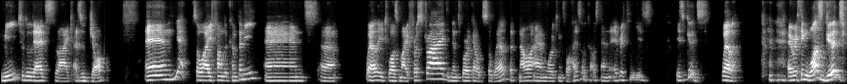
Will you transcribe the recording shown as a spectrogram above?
me to do that like as a job. And yeah, so I found a company and uh, well, it was my first try, didn't work out so well, but now I'm working for Hazelcast and everything is is good. Well, everything was good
